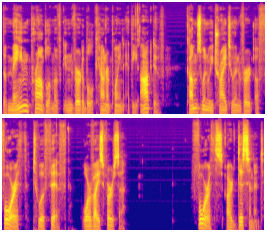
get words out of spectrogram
the main problem of invertible counterpoint at the octave comes when we try to invert a fourth to a fifth, or vice versa. Fourths are dissonant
